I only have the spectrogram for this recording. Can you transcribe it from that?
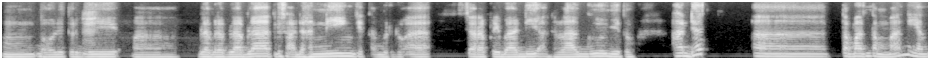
hmm, bawa liturgi hmm. uh, bla bla bla bla terus ada hening kita berdoa secara pribadi ada lagu gitu ada eh, teman-teman yang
